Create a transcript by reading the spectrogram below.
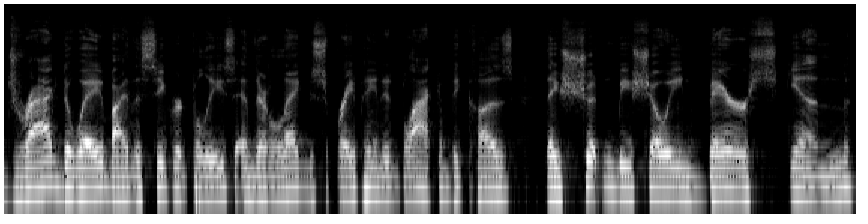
dragged away by the secret police and their legs spray painted black because they shouldn't be showing bare skin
